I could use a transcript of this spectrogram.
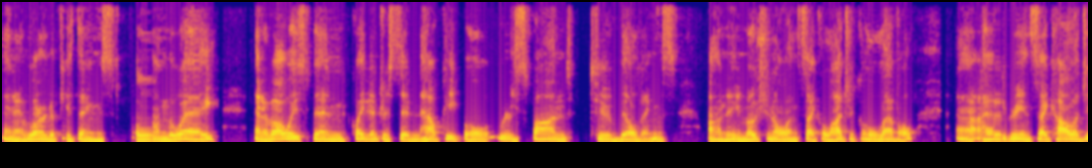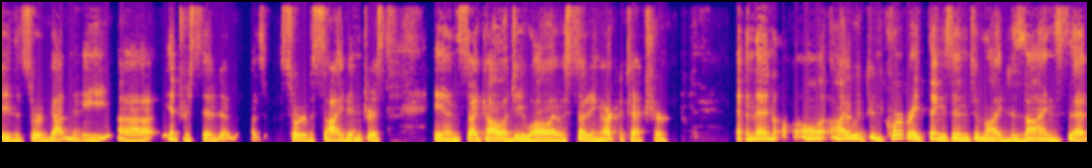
And I've learned a few things along the way. And I've always been quite interested in how people respond to buildings on an emotional and psychological level. Uh, I have a degree in psychology that sort of got me uh, interested, uh, sort of a side interest in psychology while I was studying architecture. And then I would incorporate things into my designs that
